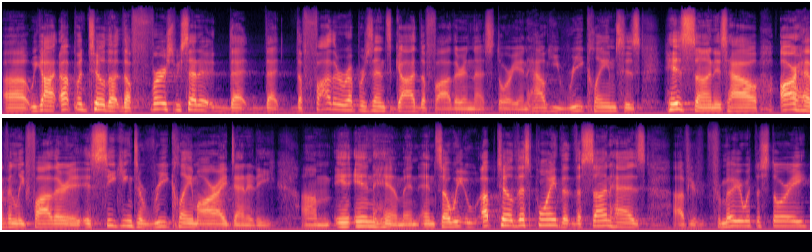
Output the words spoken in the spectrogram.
uh, we got up until the, the first, we said it, that, that the Father represents God the Father in that story, and how he reclaims his, his Son is how our Heavenly Father is seeking to reclaim our identity um, in, in him. And, and so we, up till this point, the, the son has, uh, if you're familiar with the story,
